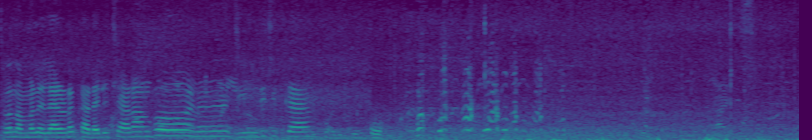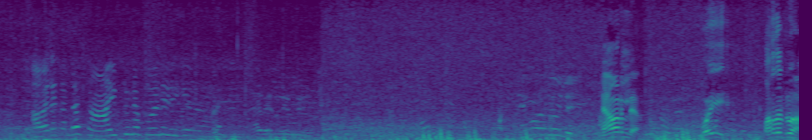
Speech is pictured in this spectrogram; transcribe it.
സോ നമ്മൾ എല്ലാവരും കൂടെ കടലിൽ ചാടാൻ പോവാണ്. ജിങ്കി ചിക്ക. അവനെ കണ്ട സായിപ്പിനെ പോലെ ഇരിക്കുന്നു ഞാൻ പറഞ്ഞില്ല പോയി പറഞ്ഞിട്ട് വാ.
